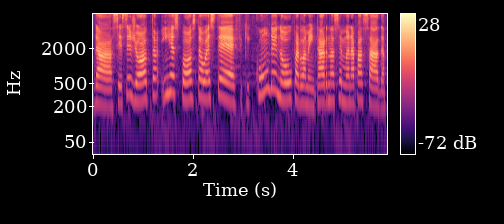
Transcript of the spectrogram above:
da CCJ em resposta ao STF, que condenou o parlamentar na semana passada.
